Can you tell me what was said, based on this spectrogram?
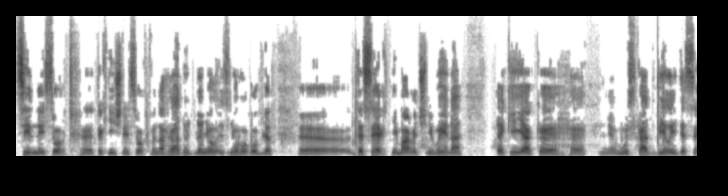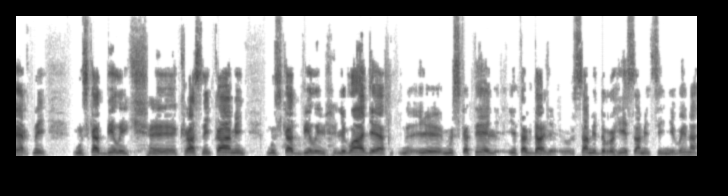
цінний сорт, е, технічний сорт винограду. Для нього, з нього роблять е, десертні марочні вина, такі як е, е, мускат білий десертний, мускат білий е, красний камінь, мускат білий лівадія, мускатель і так далі. Самі дорогі, самі цінні вина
